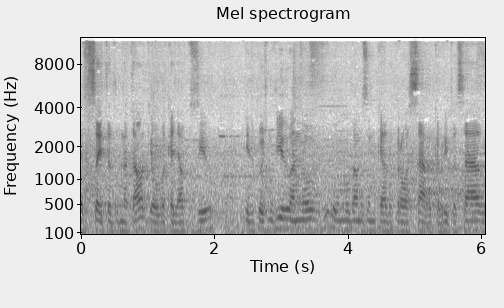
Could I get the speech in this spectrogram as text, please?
a, receita do Natal, que é o bacalhau cozido, e depois no dia do ano novo mudamos um bocado para o assado, cabrito assado,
